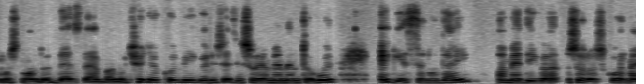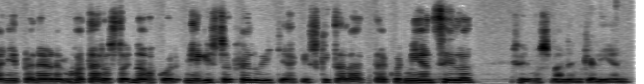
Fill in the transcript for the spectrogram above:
most mondott Dresdában, úgyhogy akkor végül is ez is olyan mementó volt, egészen odáig, ameddig a soros kormány éppen el nem határozta, hogy na akkor mégiscsak felújítják, és kitalálták, hogy milyen célra, úgyhogy most már nem kell ilyen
